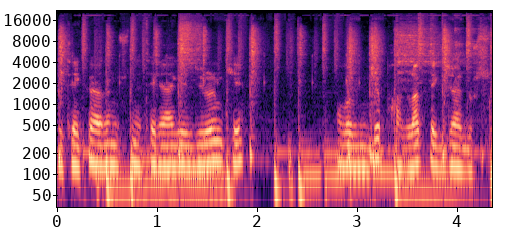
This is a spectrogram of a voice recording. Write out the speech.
Şu tekrardan üstüne tereyağı gezdiriyorum ki olabildiğince parlak ve güzel dursun.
